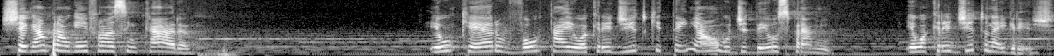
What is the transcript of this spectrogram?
Chegar para alguém e falar assim, cara, eu quero voltar, eu acredito que tem algo de Deus para mim. Eu acredito na igreja.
